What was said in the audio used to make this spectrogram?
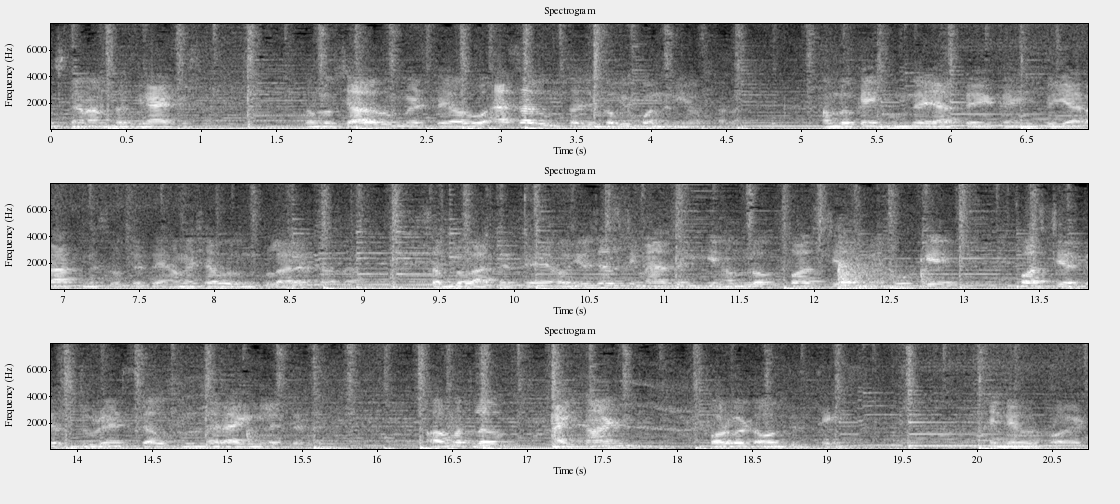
उसका नाम था विनायक प्रसाद। तो हम लोग चारों रूममेट थे और वो ऐसा रूम था जो कभी बंद नहीं होता था। हम लोग कहीं घूमने जाते, कहीं पे या रात में सोते थे, हमेशा वो रूम खुला रहता था। सब लोग आते थे और यू जस्ट इमेजिन कि हम लोग फ़र्स्ट ईयर में होके फ़र्स्ट ईयर के स्टूडेंट्स का उस रूम में रैगिंग लेते थे। और मतलब I can't forget all this things I never forget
